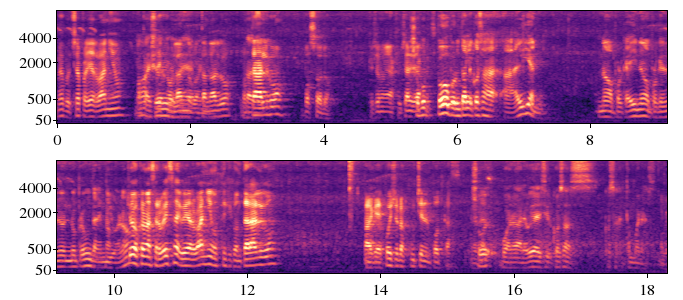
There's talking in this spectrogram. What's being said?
Voy a aprovechar para ir al baño. mientras yo voy hablando, contando algo. Contá algo vos solo. Que yo no voy a escuchar. y ¿Yo voy a pu- escuchar. puedo preguntarle cosas a, a alguien? No, porque ahí no, porque no, no preguntan en vivo, ¿no? Yo voy a buscar una cerveza y voy al baño. Vos tenés que contar algo. Para que después yo lo escuche en el podcast. Yo bueno, dale, voy a decir cosas, cosas que están buenas. Ok.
